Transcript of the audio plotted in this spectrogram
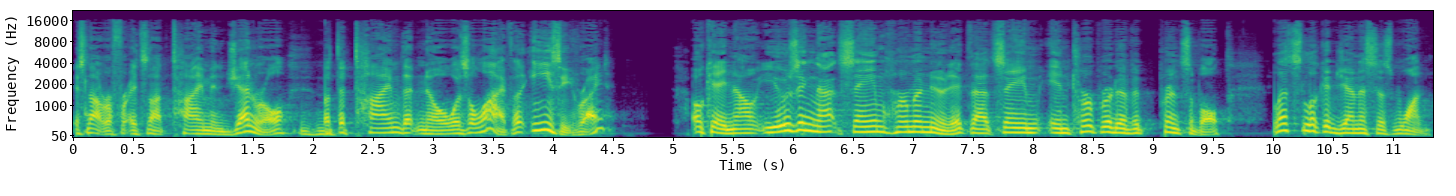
It's not, refer, it's not time in general, mm-hmm. but the time that Noah was alive. Easy, right? Okay, now using that same hermeneutic, that same interpretive principle, let's look at Genesis 1.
